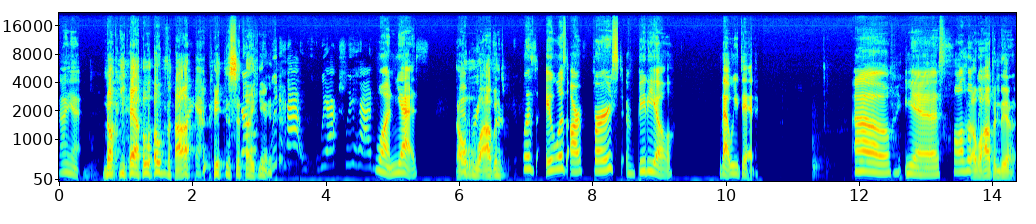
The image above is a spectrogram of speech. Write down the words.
Not yet. No, yeah, I love that. yet. No, like, we yeah. had we actually had one. Yes, oh, every what happened? it was it was our first video that we did. Oh, yes. Halloween. Oh, what happened there?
